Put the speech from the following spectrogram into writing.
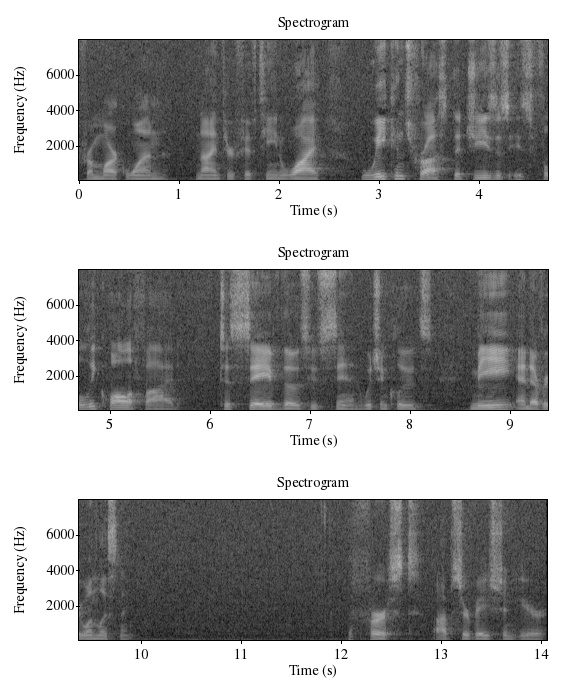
from Mark 1 9 through 15 why we can trust that Jesus is fully qualified to save those who sin, which includes me and everyone listening. The first observation here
